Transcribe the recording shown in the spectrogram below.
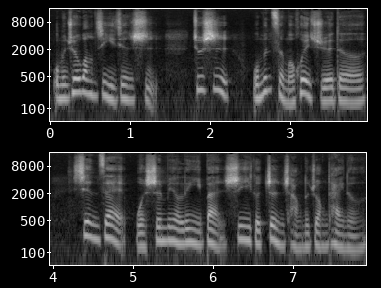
我们却忘记一件事，就是。我们怎么会觉得现在我身边的另一半是一个正常的状态呢？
